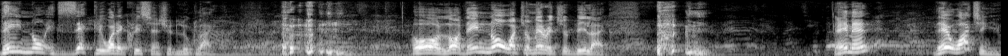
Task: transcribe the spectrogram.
They know exactly what a Christian should look like. oh, Lord, they know what your marriage should be like. Amen. They're watching you.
